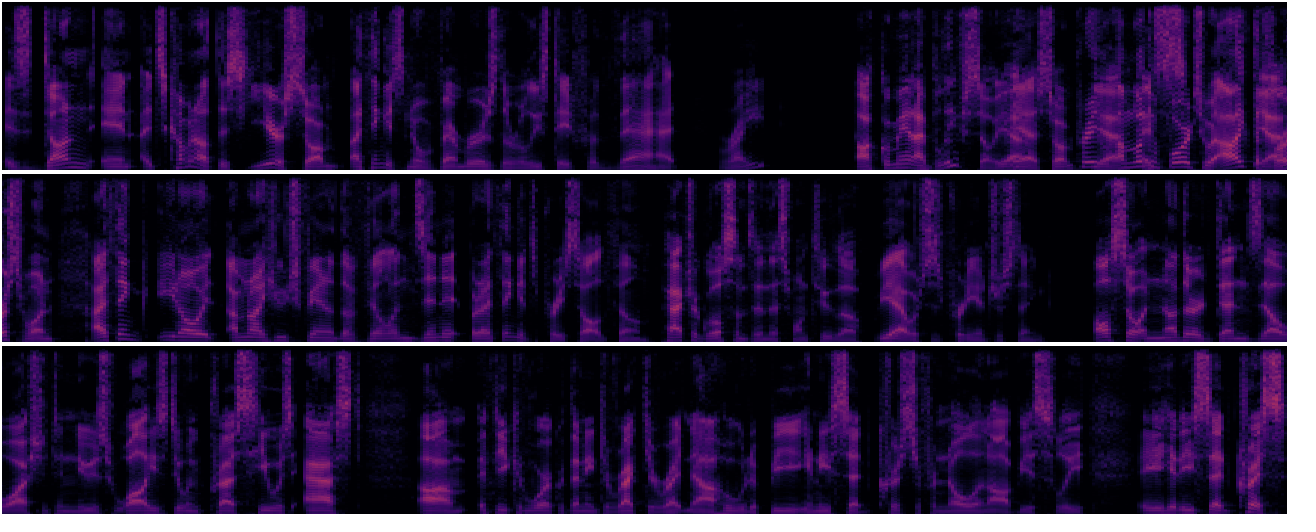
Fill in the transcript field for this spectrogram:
is done and it's coming out this year. So I'm, I think it's November is the release date for that, right? Aquaman, I believe so. Yeah. Yeah. so I'm pretty. Yeah, I'm looking forward to it. I like the yeah. first one. I think you know it, I'm not a huge fan of the villains in it, but I think it's a pretty solid film. Patrick Wilson's in this one too, though. Yeah, which is pretty interesting. Also, another Denzel Washington news. While he's doing press, he was asked um, if he could work with any director right now. Who would it be? And he said Christopher Nolan, obviously. And he, and he said, "Chris,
